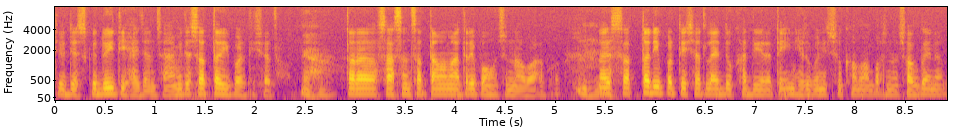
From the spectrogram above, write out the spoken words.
त्यो देशको दुई तिहाई जनसङ्ख्या हामी त सत्तरी प्रतिशत हो। तर शासन सत्तामा मात्रै पहुँच नभएको। सत्तरी प्रतिशतलाई दुःख दिएर त यिनीहरू पनि सुखमा बस्न सक्दैनन्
